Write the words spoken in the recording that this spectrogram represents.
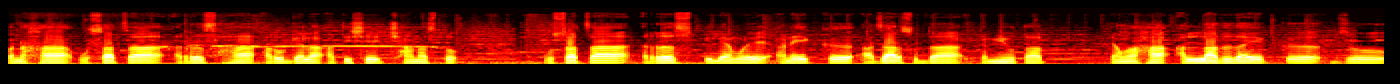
पण हा उसाचा रस हा आरोग्याला अतिशय छान असतो. उसाचा रस पिल्यामुळे अनेक आजारसुद्धा कमी होतात. त्यामुळं हा आल्हाददायक जो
